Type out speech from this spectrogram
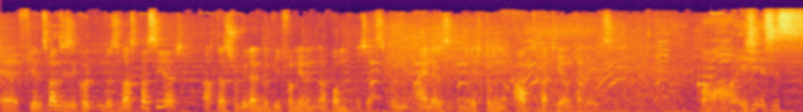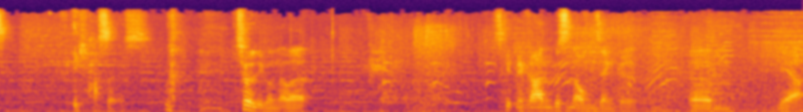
Äh, 24 Sekunden bis was passiert? Ach, das ist schon wieder ein Gebiet von mir mit einer Bombe besetzt. Und eines in Richtung Hauptquartier unterwegs. Oh, ich, es ist... Ich hasse es. Entschuldigung, aber... Es geht mir gerade ein bisschen auf den Senkel. Ähm, ja,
